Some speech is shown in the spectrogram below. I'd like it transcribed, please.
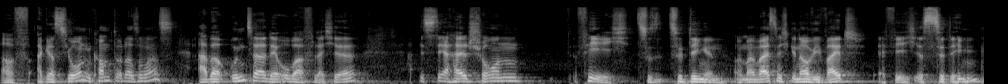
auf Aggressionen kommt oder sowas, aber unter der Oberfläche ist der halt schon fähig zu, zu Dingen. Und man weiß nicht genau, wie weit er fähig ist zu Dingen.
